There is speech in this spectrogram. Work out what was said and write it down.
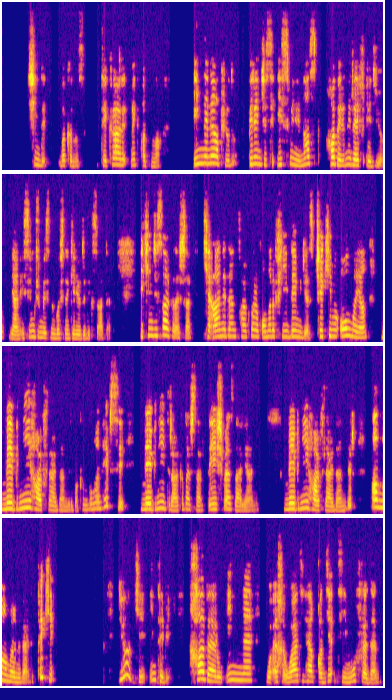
şimdi bakınız tekrar etmek adına inne ne yapıyordu? Birincisi ismini nasb haberini ref ediyor. Yani isim cümlesinin başına geliyor dedik zaten. İkincisi arkadaşlar keaneden farklı olarak onlara fiil demeyeceğiz. Çekimi olmayan mebni harflerden biri. Bakın bunların hepsi mebnidir arkadaşlar. Değişmezler yani. Mebni harflerdendir. Anlamlarını verdik. Peki diyor ki intebi haberu inne ve ehevatiha kad ye'ti mufreden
